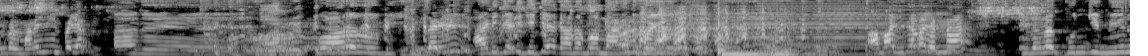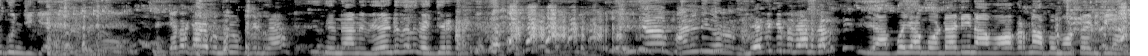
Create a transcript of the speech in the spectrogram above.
உங்கள் மனைவியின் பெயர்? அது கோரரூபி சரி. அடிக்கடிக்கு கேட்காதப்ப மறந்து போயிடும் ஆமா இதெல்லாம் என்ன? இதெல்லாம் குஞ்சு மீன் குஞ்சுக்க. எதற்காக இப்படி முடி விட்டுக்கிறீங்க? இது நான் வேண்டுதல் வச்சிருக்கேன். எதுக்கு இந்த வேண்டுதல்? அப்ப என் பொண்டாட்டி நான் ஓக்கறேன்னா அப்ப மொட்டை அடிக்கலாம்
